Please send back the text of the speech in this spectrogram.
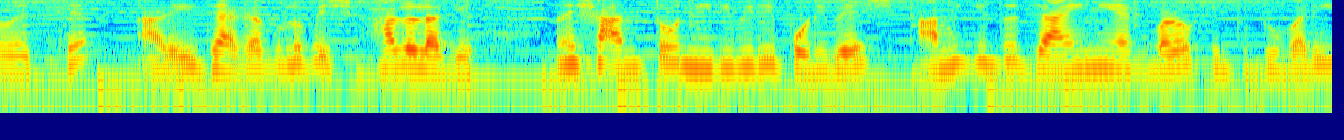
রয়েছে, আর এই জায়গাগুলো বেশ ভালো লাগে। মানে শান্ত, নিরিবিলি পরিবেশ। আমি কিন্তু যাইনি একবারও, কিন্তু দুবারই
